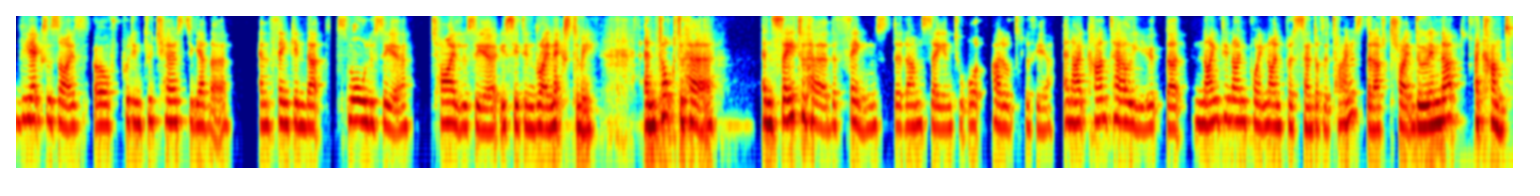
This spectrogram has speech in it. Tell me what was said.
the exercise of putting two chairs together and thinking that small Lucia, child Lucia, is sitting right next to me, and talk to her and say to her the things that I'm saying to all adult Lucia. And I can't tell you that 99.9% of the times that I've tried doing that, I can't.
